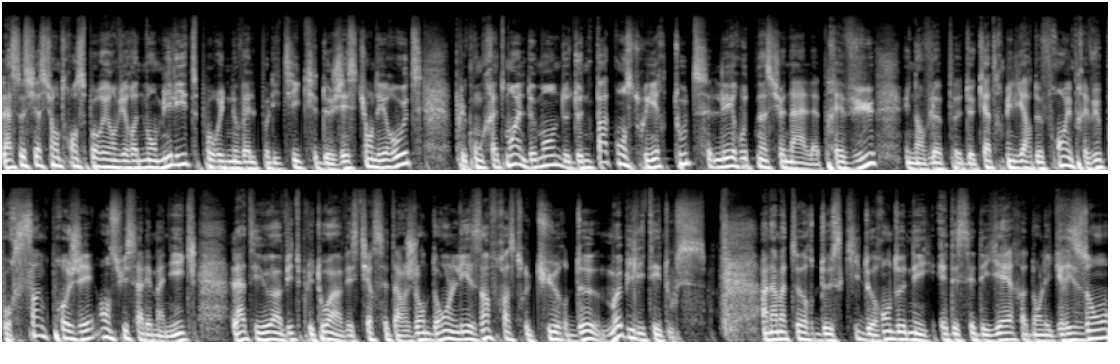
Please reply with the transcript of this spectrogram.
L'association Transport et Environnement milite pour une nouvelle politique de gestion des routes. Plus concrètement, elle demande de ne pas construire toutes les routes nationales prévues. Une enveloppe de 4 milliards de francs est prévue pour 5 projets en Suisse alémanique. L'ATE invite plutôt à investir cet argent dans les infrastructures de mobilité douce. Un amateur de ski de randonnée est décédé hier dans les Grisons.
